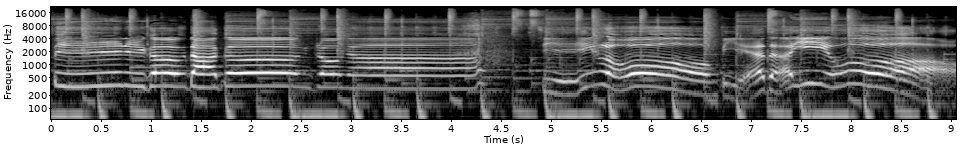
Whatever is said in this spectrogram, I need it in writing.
比你更大更重啊！别得意哦！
